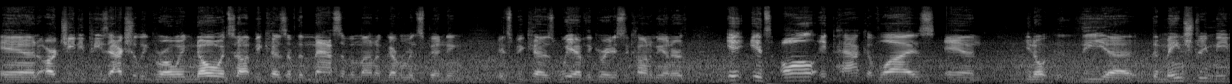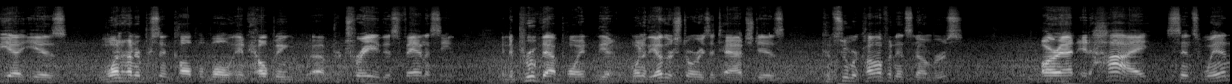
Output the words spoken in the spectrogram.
and our GDP is actually growing. No, it's not because of the massive amount of government spending. It's because we have the greatest economy on earth. It, it's all a pack of lies, and you know the uh, the mainstream media is 100% culpable in helping uh, portray this fantasy. And to prove that point, the, one of the other stories attached is consumer confidence numbers are at a high since when?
